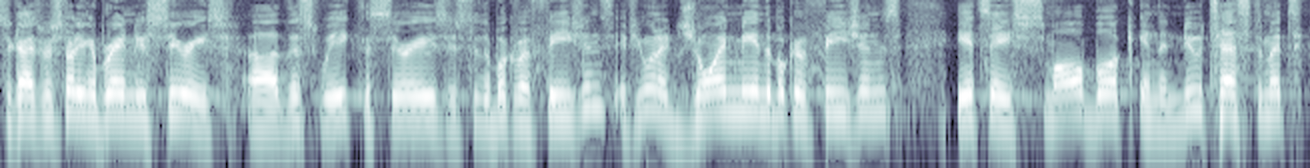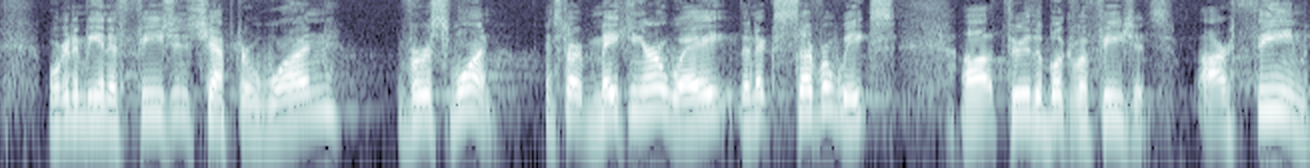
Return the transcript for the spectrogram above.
So, guys, we're starting a brand new series uh, this week. The series is through the book of Ephesians. If you want to join me in the book of Ephesians, it's a small book in the New Testament. We're going to be in Ephesians chapter 1, verse 1, and start making our way the next several weeks uh, through the book of Ephesians. Our theme,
